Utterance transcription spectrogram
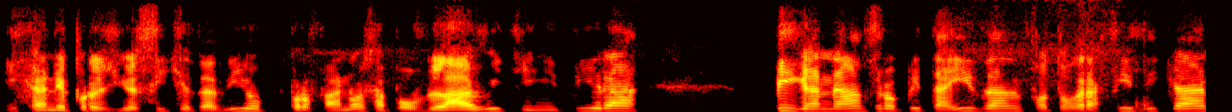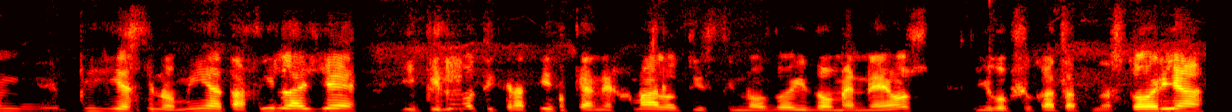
Είχαν προσγειωθεί και τα δύο, προφανώς από βλάβη κινητήρα, πήγαν άνθρωποι, τα είδαν, φωτογραφήθηκαν, πήγε η αστυνομία, τα φύλαγε, οι πιλότοι κρατήθηκαν εχμάλωτοι στην οδό Ιδωμενέως, λίγο πιο κάτω από την Αστόρια.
